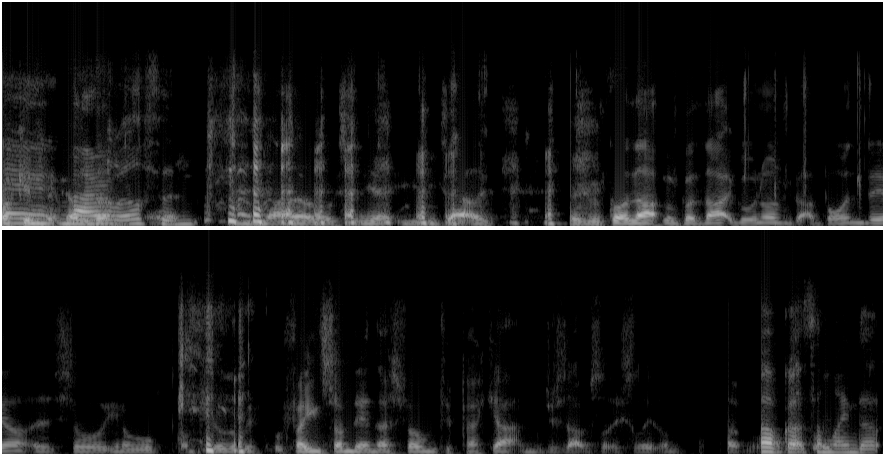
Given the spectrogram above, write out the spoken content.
Fucking uh, Mara. Wilson. Mara Wilson, yeah, exactly. We've got that we've got that going on, we've got a bond there. uh, So, you know, we'll, I'm sure that we- we'll find somebody in this film to pick at and we'll just absolutely slate them. I've got some lined up.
